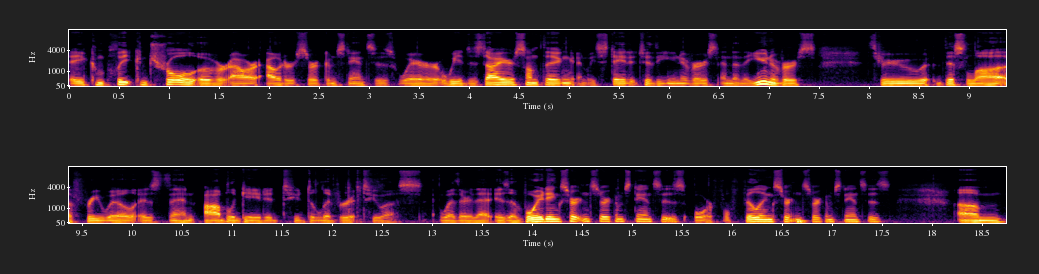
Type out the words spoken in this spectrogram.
a complete control over our outer circumstances where we desire something and we state it to the universe and then the universe through this law of free will is then obligated to deliver it to us whether that is avoiding certain circumstances or fulfilling certain circumstances. Um,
